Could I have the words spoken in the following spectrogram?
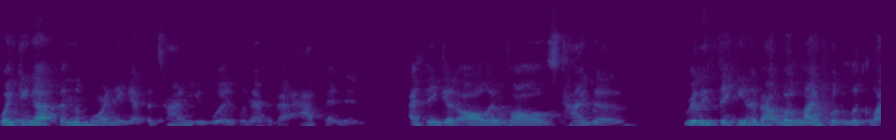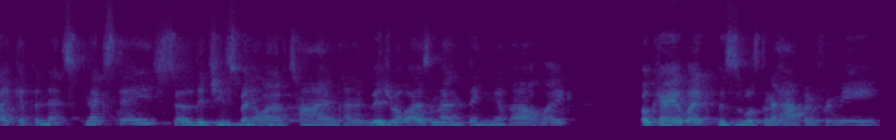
waking up in the morning at the time you would whenever that happened. And i think it all involves kind of really thinking about what life would look like at the next next stage. So did you spend a lot of time kind of visualizing that and thinking about like okay like this is what's going to happen for me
